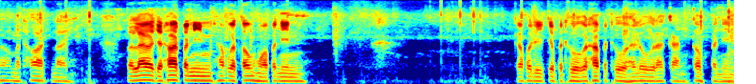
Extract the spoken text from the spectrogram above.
อามาทอดหน่อยตอนแรกก็จะทอดปลานินครับกับต้มหัวปลานินก็พอดีจะปลาทูก็ทอดปลาทูให้ลูกแล้วกันต้มปลานิน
